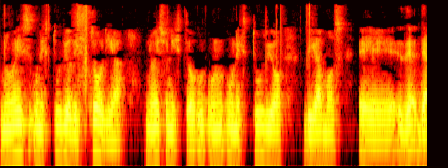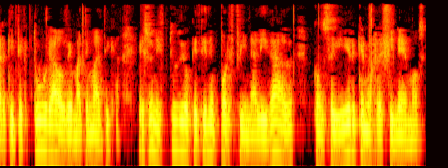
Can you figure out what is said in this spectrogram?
no es un estudio de historia, no es un, un estudio, digamos, eh, de, arquitectura o de matemática. Es un estudio que tiene por finalidad conseguir que nos refinemos,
